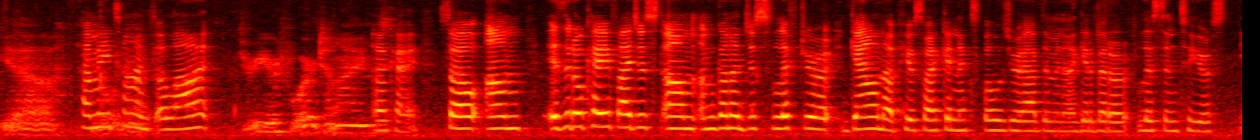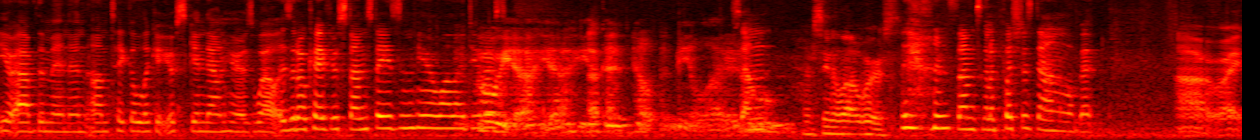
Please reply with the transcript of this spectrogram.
Yeah, How many Oh, yeah. times? A lot. Three or four times. Okay. So, um, is it okay if I just um, I'm gonna just lift your gown up here so I can expose your abdomen and I get a better listen to your your abdomen and um, take a look at your skin down here as well. Is it okay if your son stays in here while I do Oh this? Oh yeah, yeah. He's Okay. been helping me a lot Some- I've seen a lot worse. so I'm just gonna push this down a little bit. All right.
